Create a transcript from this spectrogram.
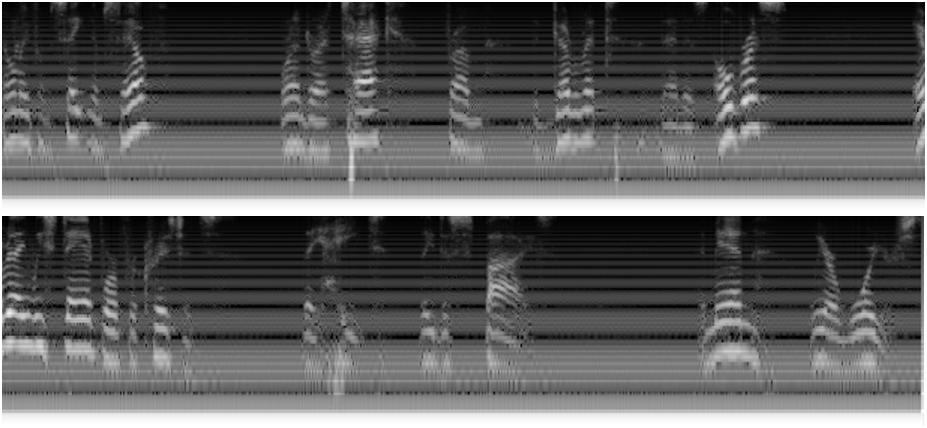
not only from Satan himself, we're under attack from the government that is over us. Everything we stand for for Christians, they hate, they despise. And men, we are warriors.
